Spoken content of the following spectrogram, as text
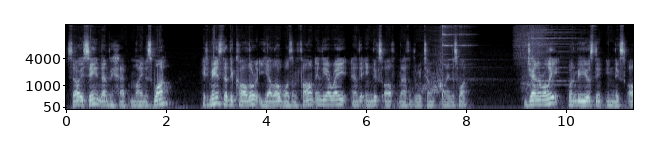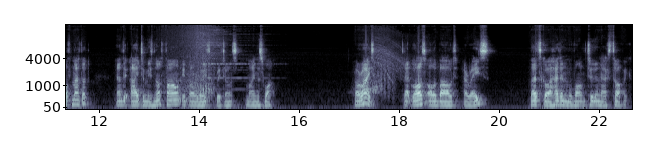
So you see that we have minus 1. It means that the color yellow wasn't found in the array and the index of method returned minus 1. Generally, when we use the index of method and the item is not found, it always returns minus 1. Alright, that was all about arrays. Let's go ahead and move on to the next topic.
